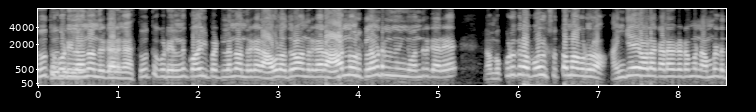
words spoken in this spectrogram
தூத்துக்குடியில் வந்து வந்திருக்காருங்க. தூத்துக்குடியிலேருந்து கோயில்பட்டிலேருந்து வந்திருக்காரு. அவ்வளோ தூரம் வந்திருக்காரு. அறுநூறு கிலோமீட்டர்லேருந்து இங்கே வந்திருக்காரு. நம்ம கொடுக்குற பொருள் சுத்தமாக கொடுக்குறோம். அங்கேயே எவ்வளோ கடை கட்டமோ நம்மள்ட்ட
